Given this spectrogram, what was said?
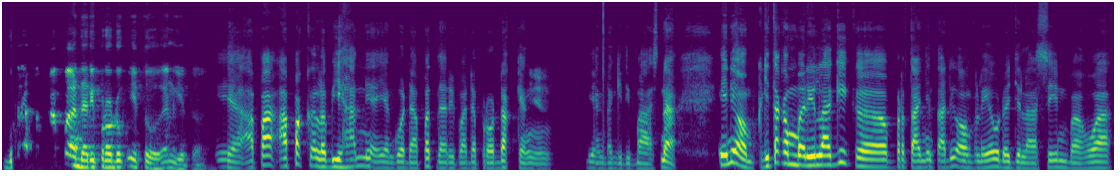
gua dapat apa dari produk itu kan gitu. Iya, yeah, apa apa kelebihannya yang gue dapat daripada produk yang yeah. yang lagi dibahas. Nah, ini Om, kita kembali lagi ke pertanyaan tadi Om Leo udah jelasin bahwa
